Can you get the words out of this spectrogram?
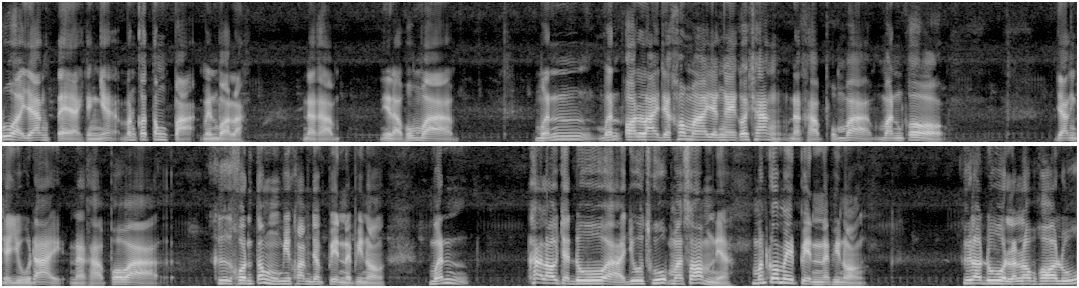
รั่วยางแตกอย่างเงี้ย มันก็ต้องปะแม่นบ่ล่ะนะครับ นี่แหละผมว่าเหมือนเหมือนออนไลน์จะเข้ามายังไงก็ช่างนะครับ ผมว่ามันก็ยังจะอยู่ได้นะครับ เพราะว่าคือคนต้องมีความจำเป็นนะพี่น้อง เหมือนถ้าเราจะดูอ่า YouTube มาซ่อมเนี่ย มันก็ไม่เป็นนะพี่น้อง คือเราดูแล้วเราพอรู้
